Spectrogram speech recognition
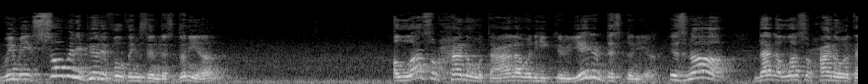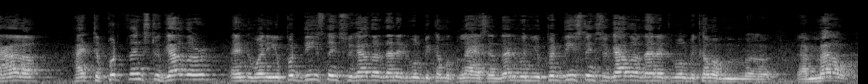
We made so many beautiful things in this dunya. Allah subhanahu wa ta'ala, when He created this dunya, is not that Allah subhanahu wa ta'ala had to put things together, and when you put these things together, then it will become a glass, and then when you put these things together, then it will become a, a metal.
